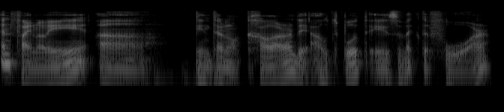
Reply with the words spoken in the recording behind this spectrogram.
And finally, uh, internal color, the output is vector 4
